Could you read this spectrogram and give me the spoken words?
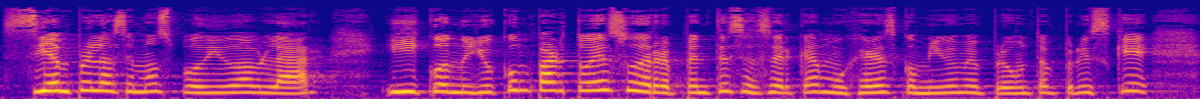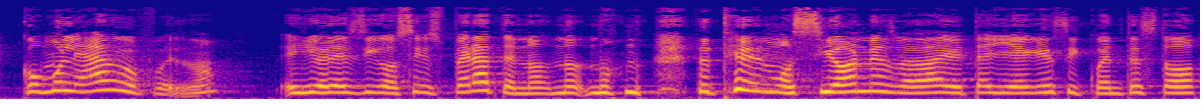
siempre las hemos podido hablar. Y cuando yo comparto eso, de repente se acercan mujeres conmigo y me preguntan, pero es que, ¿cómo le hago? Pues, ¿no? Y yo les digo, sí, espérate, no, no, no, no te emociones, ¿verdad? Y ahorita llegues y cuentes todo.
